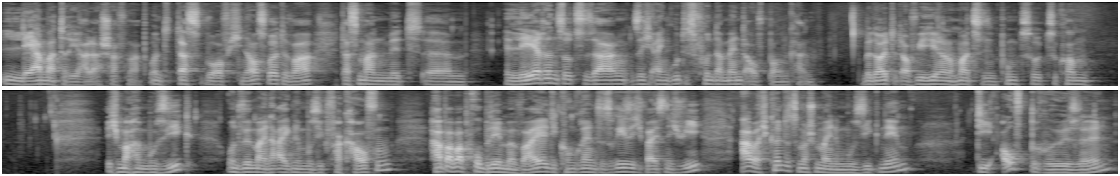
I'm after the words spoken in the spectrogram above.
Lehrmaterial erschaffen habe. Und das, worauf ich hinaus wollte, war, dass man mit ähm, Lehren sozusagen sich ein gutes Fundament aufbauen kann. Bedeutet auch, wie hier nochmal zu diesem Punkt zurückzukommen, ich mache Musik und will meine eigene Musik verkaufen, habe aber Probleme, weil die Konkurrenz ist riesig, ich weiß nicht wie, aber ich könnte zum Beispiel meine Musik nehmen, die aufbröseln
